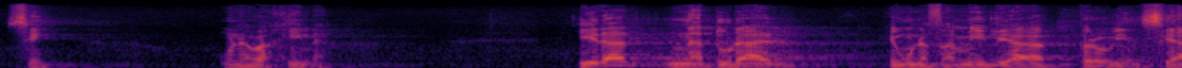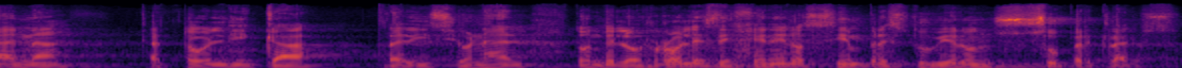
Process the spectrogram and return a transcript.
Sí, una vagina. Y era natural en una familia provinciana, católica, tradicional, donde los roles de género siempre estuvieron súper claros.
